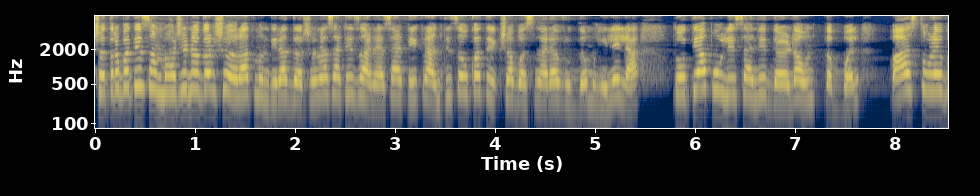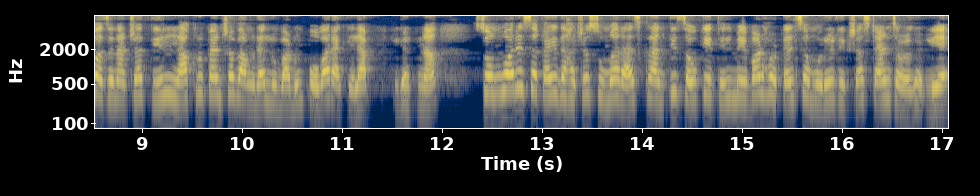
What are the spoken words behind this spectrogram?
छत्रपती संभाजीनगर शहरात मंदिरात दर्शनासाठी जाण्यासाठी क्रांती चौकात रिक्षा बसणाऱ्या वृद्ध महिलेला तोत्या पोलिसांनी दळडावून तब्बल पाच तोळे वजनाच्या तीन लाख रुपयांच्या बांगड्या लुबाडून पोबारा केला. ही घटना सोमवारी सकाळी दहाच्या सुमारास क्रांती चौक येथील मेबाड हॉटेल समोरील रिक्षा स्टँड जवळ घडली आहे.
